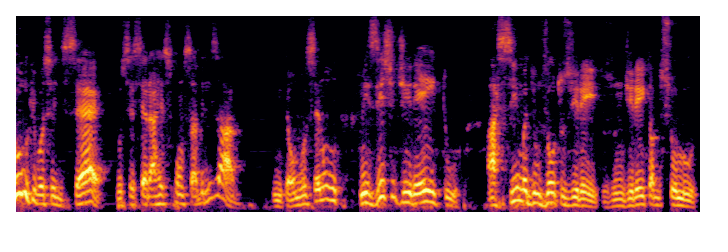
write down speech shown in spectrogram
tudo que você disser, você será responsabilizado. Então, você não, não existe direito acima dos outros direitos, um direito absoluto.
